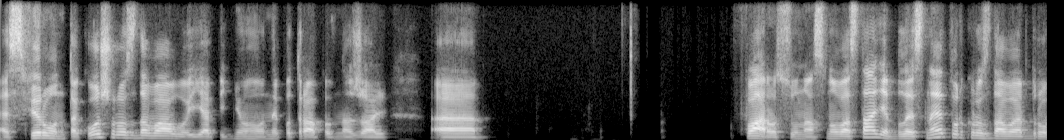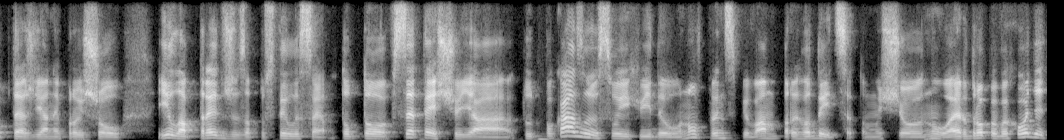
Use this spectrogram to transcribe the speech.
Е, Сферон також роздавав. Я під нього не потрапив, на жаль. Фарос у нас нова стадія, Bless Network роздав airdrop, теж я не пройшов. І LabTrade вже запустили сел. Тобто, все те, що я тут показую в своїх відео, воно в принципі вам пригодиться, тому що ну аірдропи виходять,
